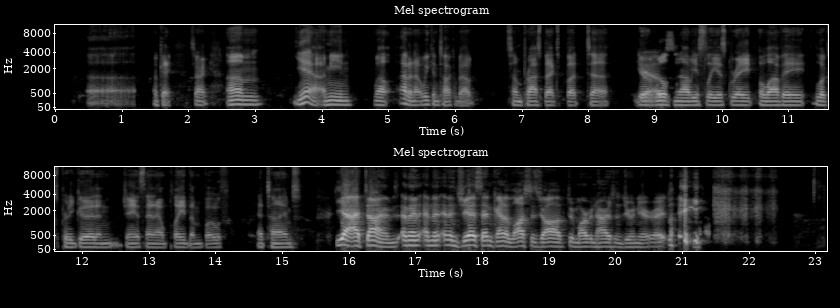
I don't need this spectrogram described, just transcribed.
Uh, okay, sorry. Um, yeah, I mean, well, I don't know. We can talk about some prospects, but uh, Garrett Yeah. Wilson obviously is great. Olave looks pretty good, and JSN outplayed them both at times. Yeah, at times, and then and then and then JSN kind of lost his job to Marvin Harrison Jr. Right? Like,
